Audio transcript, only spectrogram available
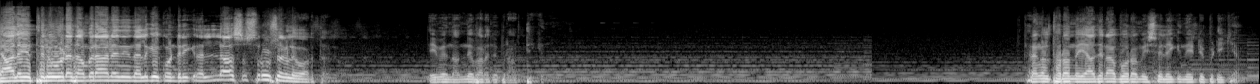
ആലയത്തിലൂടെ തമ്പുരാനെ നീ നൽകിക്കൊണ്ടിരിക്കുന്ന എല്ലാ ശുശ്രൂഷകളും ഓർത്ത് ദൈവം നന്ദി പറഞ്ഞ് പ്രാർത്ഥിക്കുന്നു. കരങ്ങൾ തുറന്ന് യാതനാപൂർവം ഈശോയിലേക്ക് നീട്ടിപ്പിടിക്കാം.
